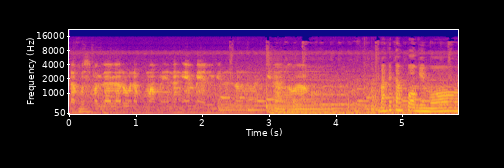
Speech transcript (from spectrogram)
Tapos maglalaro na po mamaya ng ML. Ganun lang naman ginagawa ko. Bakit ang pogi mo?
